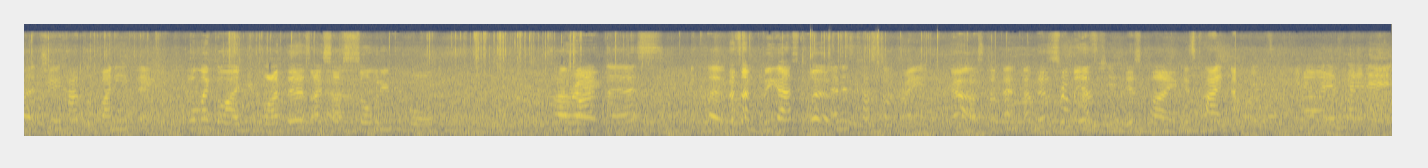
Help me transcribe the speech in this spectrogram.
But she had the bunny thing. Oh my god, you bought this? I saw so many people. So I Alright. bought this clip. That's a big ass clip. And it's custom, right? yeah. Custom. And, and this is from Is, is Klein. It's fine. You know, it is what it is.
